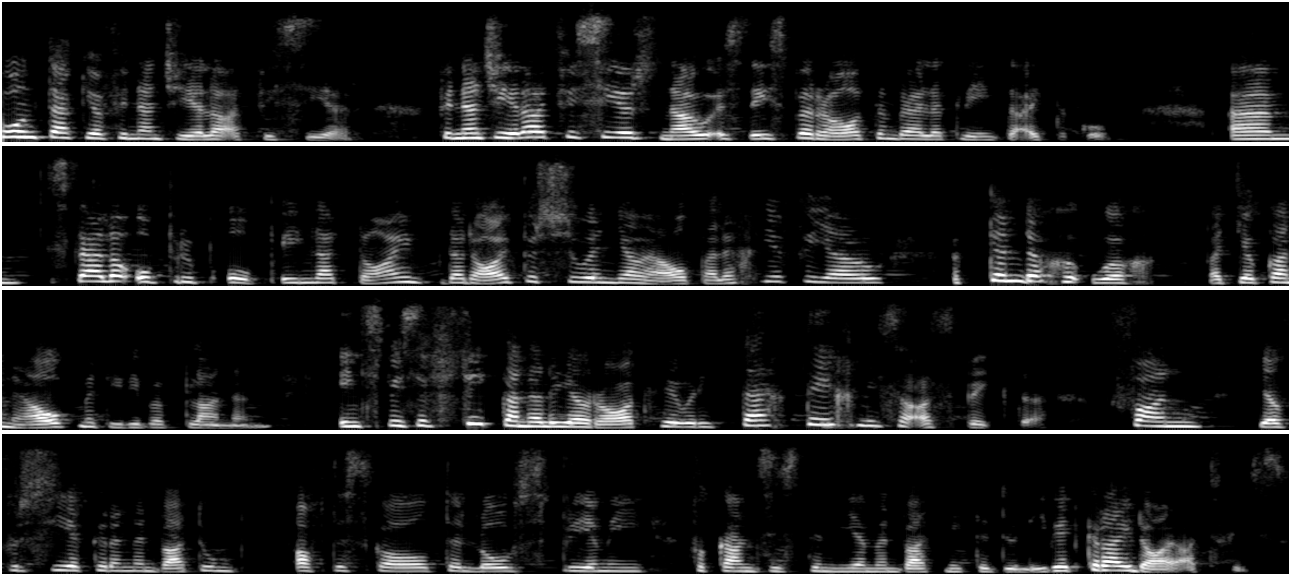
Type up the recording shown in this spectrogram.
Kontak jou finansiële adviseur. Finansiële adviseurs nou is desperaat om by hulle kliënte uit te kom. Ehm um, stel 'n oproep op en laat daai dat daai persoon jou help. Hulle gee vir jou 'n kundige oog wat jou kan help met hierdie beplanning en spesifiek kan hulle jou raad gee oor die tegniese aspekte van jou versekerings en wat om af te skaal, te los, premie, vakansies te neem en wat nie te doen. Jy weet kry daai advies.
